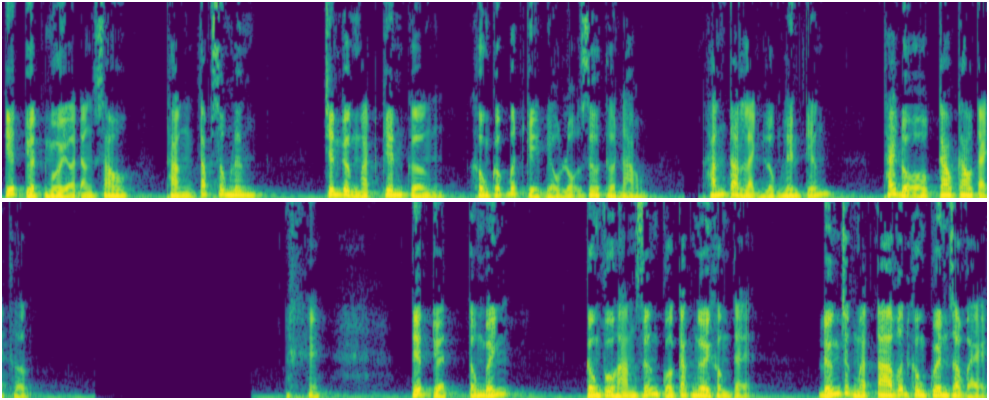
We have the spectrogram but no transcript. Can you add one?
Tiết Tuyệt ngồi ở đằng sau, thẳng tắp sống lưng, trên gương mặt kiên cường, không có bất kỳ biểu lộ dư thừa nào. Hắn ta lạnh lùng lên tiếng, thái độ cao cao tại thượng. Tiết Tuyệt, Tống Bính, công phu hàm dưỡng của các ngươi không tệ. Đứng trước mặt ta vẫn không quên ra vẻ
